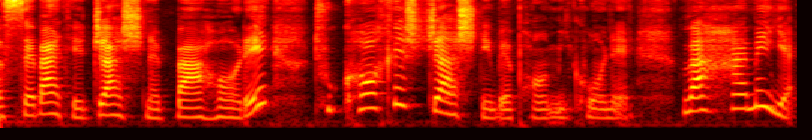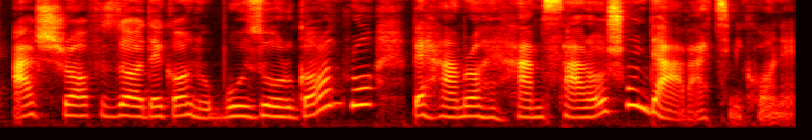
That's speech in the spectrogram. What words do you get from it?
مناسبت جشن بهاره تو کاخش جشنی به پا می‌کنه و همه اشراف زادگان و بزرگان رو به همراه همسراشون دعوت می‌کنه.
